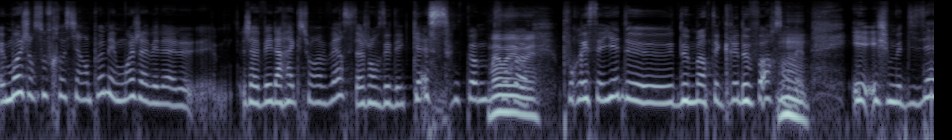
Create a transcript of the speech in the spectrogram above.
et moi, j'en souffrais aussi un peu, mais moi, j'avais la, j'avais la réaction inverse, c'est-à-dire j'en faisais des caisses comme pour, ouais, euh, pour essayer de, de m'intégrer de force. En Mm. fait. et, et je me disais,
